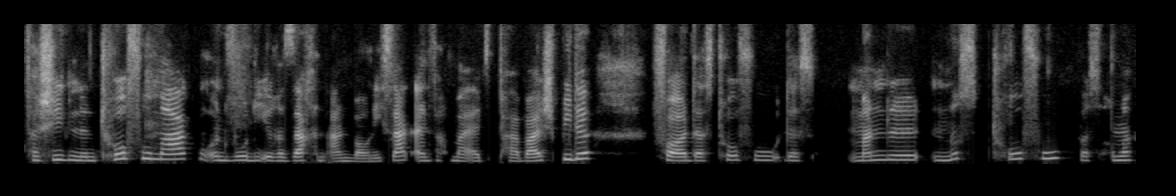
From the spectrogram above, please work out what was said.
verschiedenen Tofu-Marken und wo die ihre Sachen anbauen. Ich sage einfach mal als paar Beispiele. Vor das Tofu, das Mandel-Nuss-Tofu, was auch immer,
